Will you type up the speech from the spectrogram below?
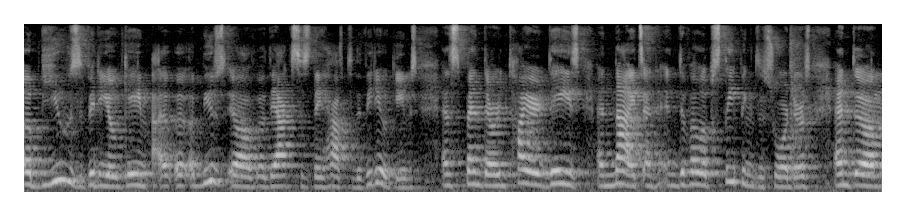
abuse video game, uh, uh, abuse uh, the access they have to the video games, and spend their entire days and nights and, and develop sleeping disorders and. Um,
